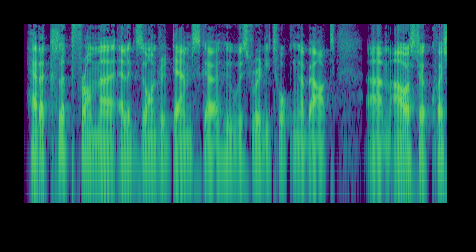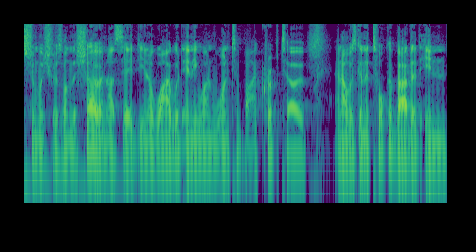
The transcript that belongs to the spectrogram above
had a clip from uh, Alexandra Damska who was really talking about. Um, I asked her a question which was on the show, and I said, you know, why would anyone want to buy crypto? And I was going to talk about it in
